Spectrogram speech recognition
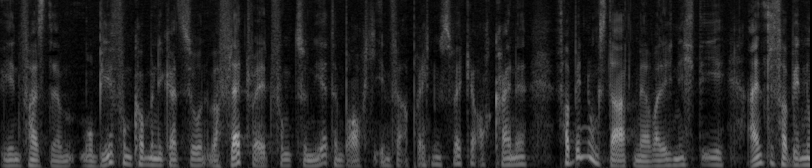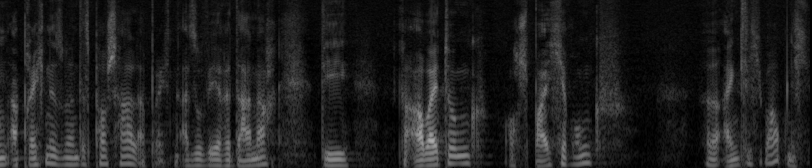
äh, jedenfalls der Mobilfunkkommunikation über Flatrate funktioniert, dann brauche ich eben für Abrechnungszwecke auch keine Verbindungsdaten mehr, weil ich nicht die Einzelverbindung abrechne, sondern das pauschal abrechne. Also wäre danach die Verarbeitung, auch Speicherung äh, eigentlich überhaupt nicht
